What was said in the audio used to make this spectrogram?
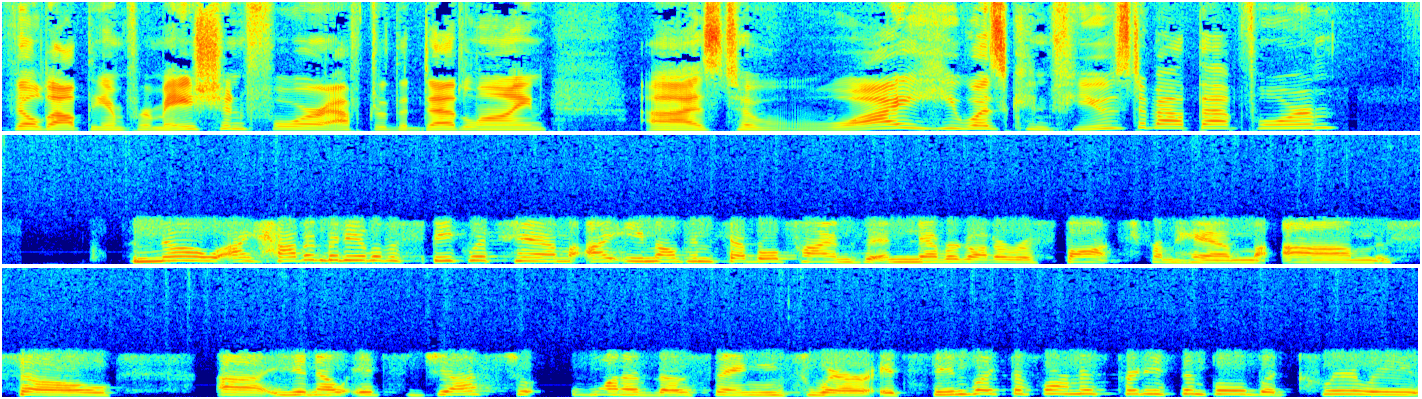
filled out the information for after the deadline uh, as to why he was confused about that form? No, I haven't been able to speak with him. I emailed him several times and never got a response from him. Um, so, uh, you know, it's just one of those things where it seems like the form is pretty simple, but clearly,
